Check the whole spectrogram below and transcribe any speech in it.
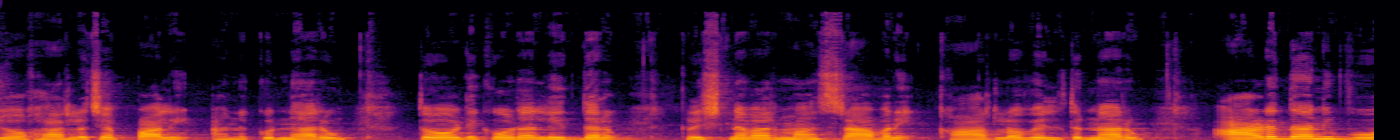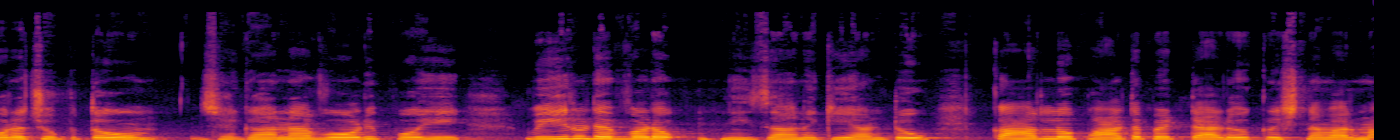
జోహార్లు చెప్పాలి అనుకున్నారు. తోడికోడలిద్దరు కృష్ణవర్మ శ్రావణి కారులో వెళ్తున్నారు. ఆడదాని ఓర చూపుతో జగానా ఓడిపోయి వీరుడెవ్వడో నిజానికి అంటూ కారులో పాట పెట్టాడు కృష్ణవర్మ.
